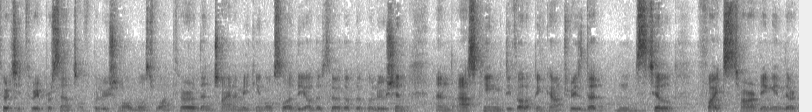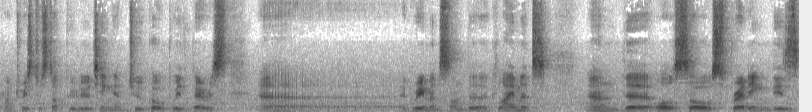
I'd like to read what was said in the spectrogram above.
33% of pollution, almost one third, and China making also the other third of the pollution, and asking developing countries that still fight starving in their countries to stop polluting and to cope with Paris. Uh, agreements on the climate and uh, also spreading these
